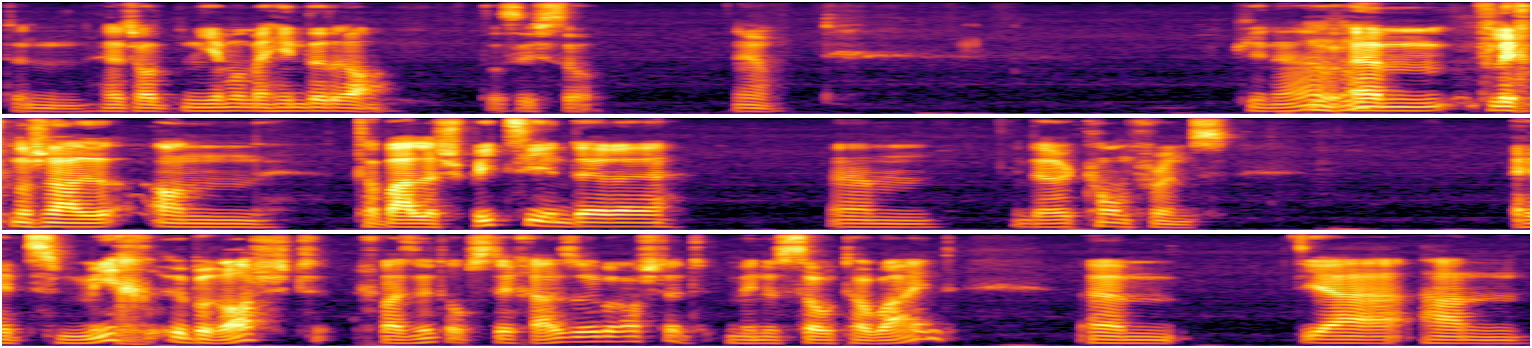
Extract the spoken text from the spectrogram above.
dann hast du halt niemand mehr hinter dran. Das ist so. Ja. Genau. Mhm. Ähm, vielleicht noch schnell an Tabellenspitze in der ähm, in der Conference. Hat mich überrascht. Ich weiß nicht, ob es dich auch so überrascht hat. Minnesota Wild. Ähm, die haben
